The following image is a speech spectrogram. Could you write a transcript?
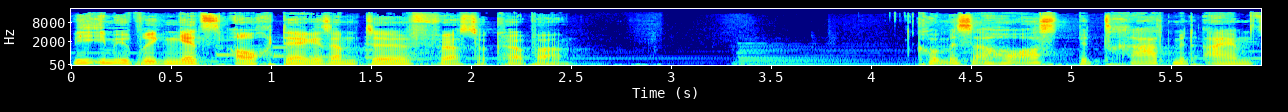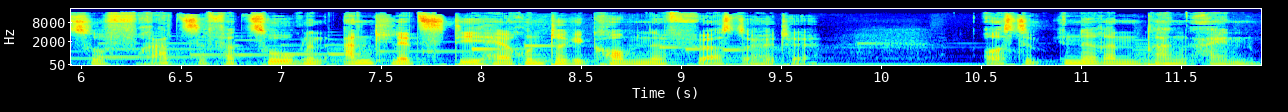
Wie im Übrigen jetzt auch der gesamte Försterkörper. Kommissar Horst betrat mit einem zur Fratze verzogenen Antlitz die heruntergekommene Försterhütte. Aus dem Inneren drang ein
